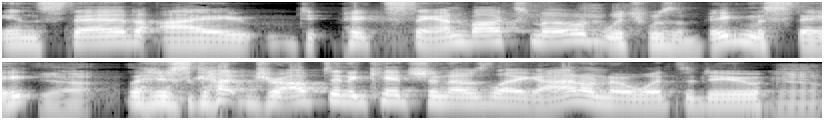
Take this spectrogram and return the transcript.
Instead, I d- picked sandbox mode, which was a big mistake. Yeah. I just got dropped in a kitchen. I was like, I don't know what to do. Yeah.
